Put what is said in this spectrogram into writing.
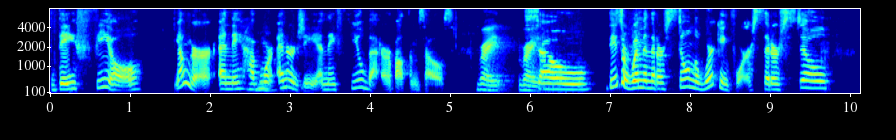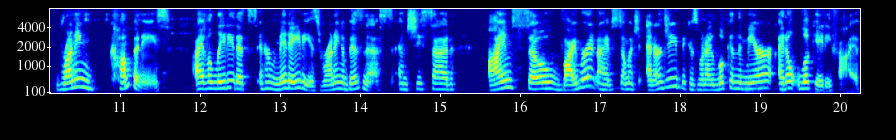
they feel younger and they have more mm-hmm. energy and they feel better about themselves. Right, right. So these are women that are still in the working force, that are still running companies. I have a lady that's in her mid 80s running a business, and she said, I'm so vibrant. I have so much energy because when I look in the mirror, I don't look 85.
